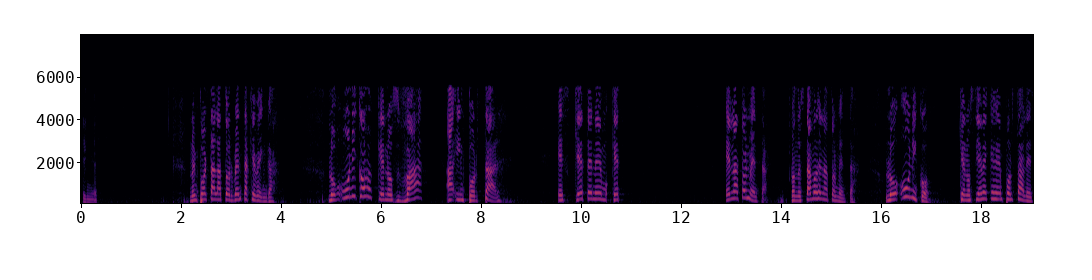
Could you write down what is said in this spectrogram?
en Él. No importa la tormenta que venga. Lo único que nos va a importar es que tenemos que en la tormenta, cuando estamos en la tormenta, lo único que nos tiene que importar es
